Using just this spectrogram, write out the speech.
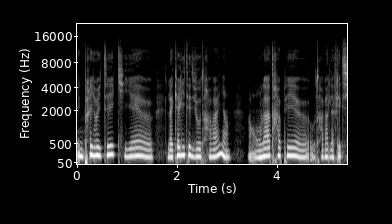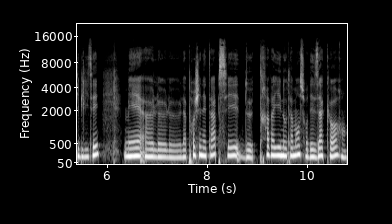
une priorité qui est la qualité de vie au travail. on l'a attrapé au travers de la flexibilité, mais la prochaine étape, c'est de travailler notamment sur des accords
